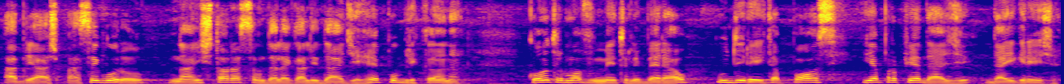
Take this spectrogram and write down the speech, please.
abre aspas, assegurou, na instauração da legalidade republicana contra o movimento liberal, o direito à posse e à propriedade da Igreja,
